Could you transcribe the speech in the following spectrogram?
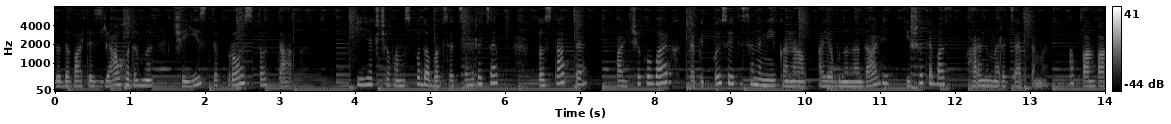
додавати з ягодами чи їсти просто так. І якщо вам сподобався цей рецепт, то ставте пальчик уверх та підписуйтеся на мій канал, а я буду надалі тішити вас гарними рецептами. Па-па!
